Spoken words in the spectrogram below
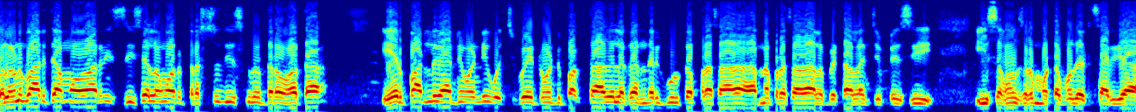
కొలను భారతి అమ్మవారిని శ్రీశైలం వారు ట్రస్ట్ తీసుకున్న తర్వాత ఏర్పాట్లు కానివ్వండి వచ్చిపోయేటువంటి భక్తాదులకు అందరికీ కూడా ప్రసాద అన్న ప్రసాదాలు పెట్టాలని చెప్పేసి ఈ సంవత్సరం మొట్టమొదటిసారిగా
